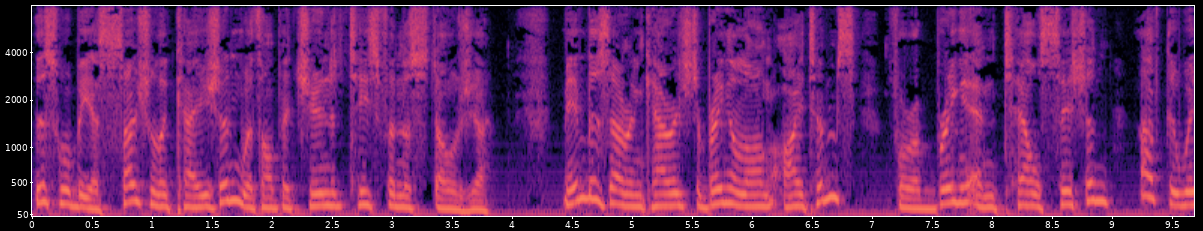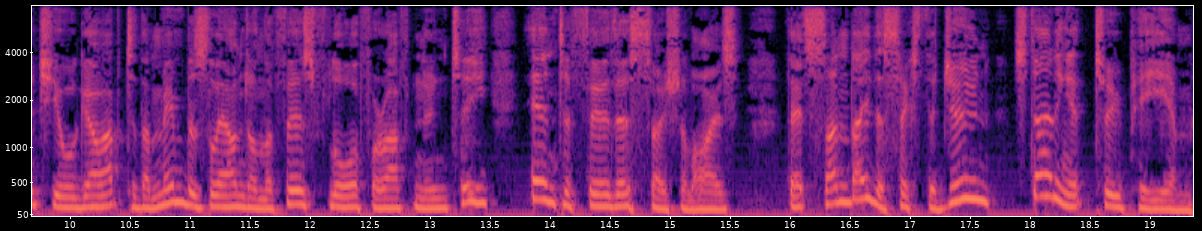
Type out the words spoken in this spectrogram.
This will be a social occasion with opportunities for nostalgia. Members are encouraged to bring along items for a bring and tell session, after which you will go up to the members' lounge on the first floor for afternoon tea and to further socialise. That's Sunday, the 6th of June, starting at 2 pm.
